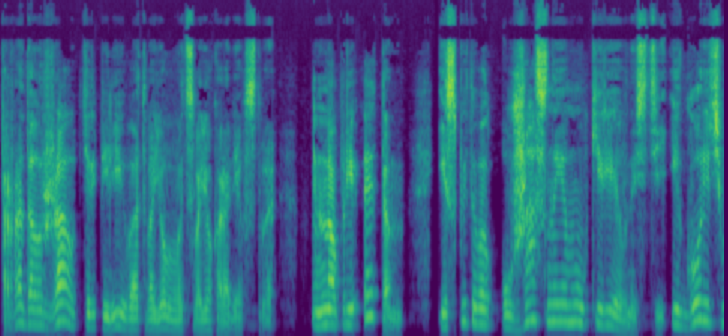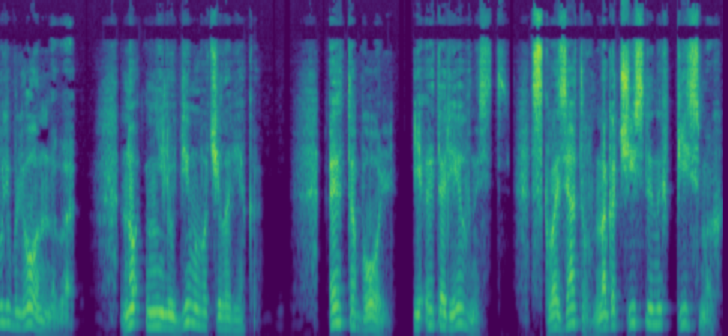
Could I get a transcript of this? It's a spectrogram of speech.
продолжал терпеливо отвоевывать свое королевство, но при этом испытывал ужасные муки ревности и горечь влюбленного, но нелюбимого человека. Эта боль и эта ревность сквозят в многочисленных письмах,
